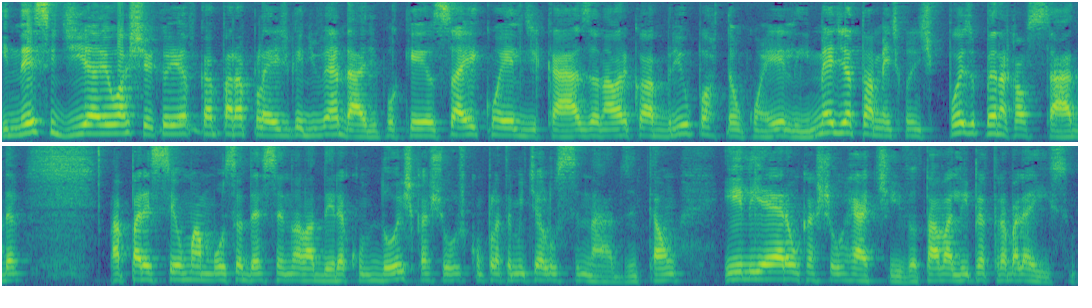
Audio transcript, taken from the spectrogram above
E nesse dia eu achei que eu ia ficar paraplégica de verdade, porque eu saí com ele de casa, na hora que eu abri o portão com ele, imediatamente quando a gente pôs o pé na calçada, apareceu uma moça descendo a ladeira com dois cachorros completamente alucinados. Então, ele era um cachorro reativo. Eu estava ali para trabalhar isso.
